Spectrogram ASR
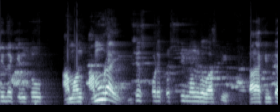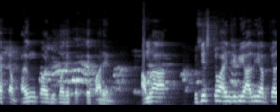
দিলে কিন্তু আমার আমরাই, বিশেষ করে পশ্চিমবঙ্গবাসী, তারা কিন্তু একটা ভয়ঙ্কর বিপদে পড়তে পারেন আমরা বিশিষ্ট আইনজীবী আলী আফজাল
